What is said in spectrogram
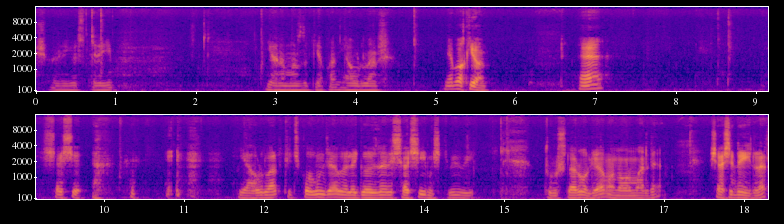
Şöyle göstereyim. Yaramazlık yapan yavrular. Ne bakıyorsun? He? Şaşı. Yavrular küçük olunca böyle gözleri şaşıymış gibi bir duruşları oluyor ama normalde şaşı değiller.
